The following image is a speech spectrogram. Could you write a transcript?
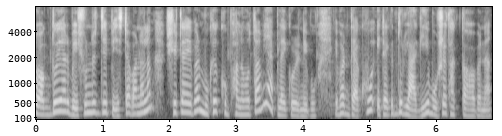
টক দই আর বেসনের যে পেস্টটা বানালাম, সেটা এবার মুখে খুব ভালো মতো আমি অ্যাপ্লাই করে নেব। এবার দেখো এটা কিন্তু লাগিয়ে বসে থাকতে হবে না।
